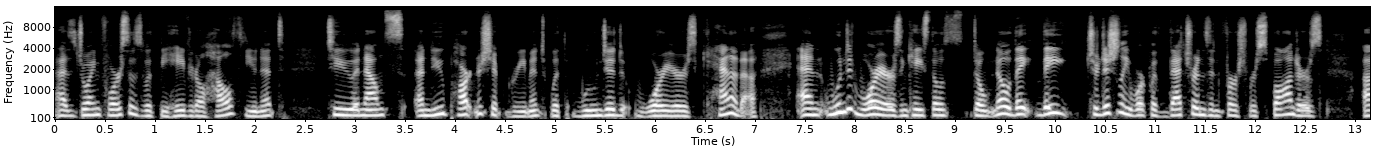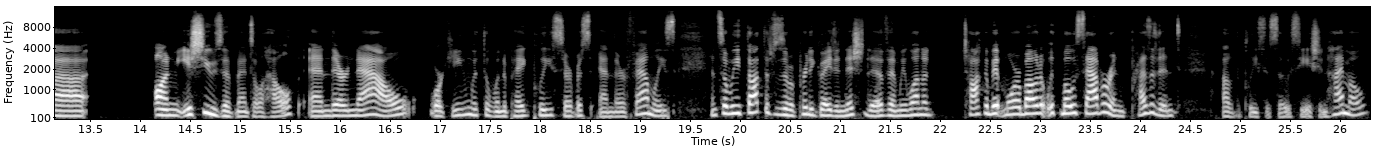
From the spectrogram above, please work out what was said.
has joined forces with Behavioral Health Unit to announce a new partnership agreement with Wounded Warriors Canada. And Wounded Warriors, in case those don't know, they, they traditionally work with veterans and first responders, uh, on issues of mental health, and they're now working with the Winnipeg Police Service and their families. And so we thought this was a pretty great initiative, and we want to talk a bit more about it with Mo Sabourin, president of the Police Association. Hi, Mo.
